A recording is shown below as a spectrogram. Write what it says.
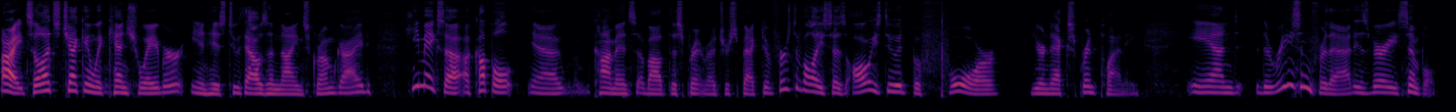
All right, so let's check in with Ken Schwaber in his 2009 Scrum Guide. He makes a, a couple uh, comments about the sprint retrospective. First of all, he says always do it before your next sprint planning. And the reason for that is very simple.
